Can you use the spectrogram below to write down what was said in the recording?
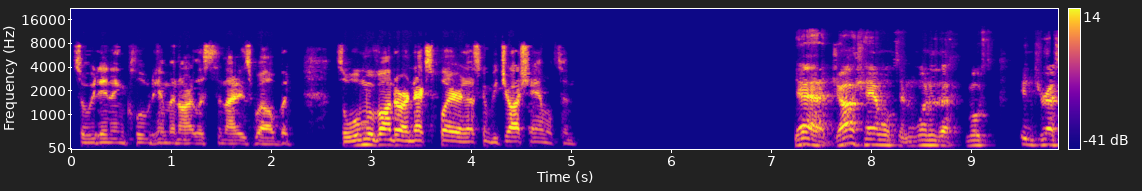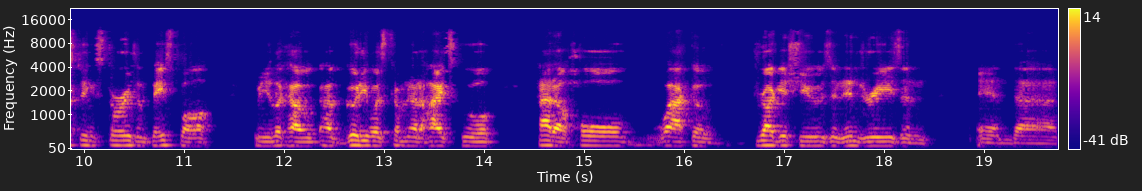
so we didn't include him in our list tonight as well. But so we'll move on to our next player, and that's going to be Josh Hamilton. Yeah, Josh Hamilton, one of the most interesting stories in baseball. When you look how, how good he was coming out of high school, had a whole whack of drug issues and injuries and and uh,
